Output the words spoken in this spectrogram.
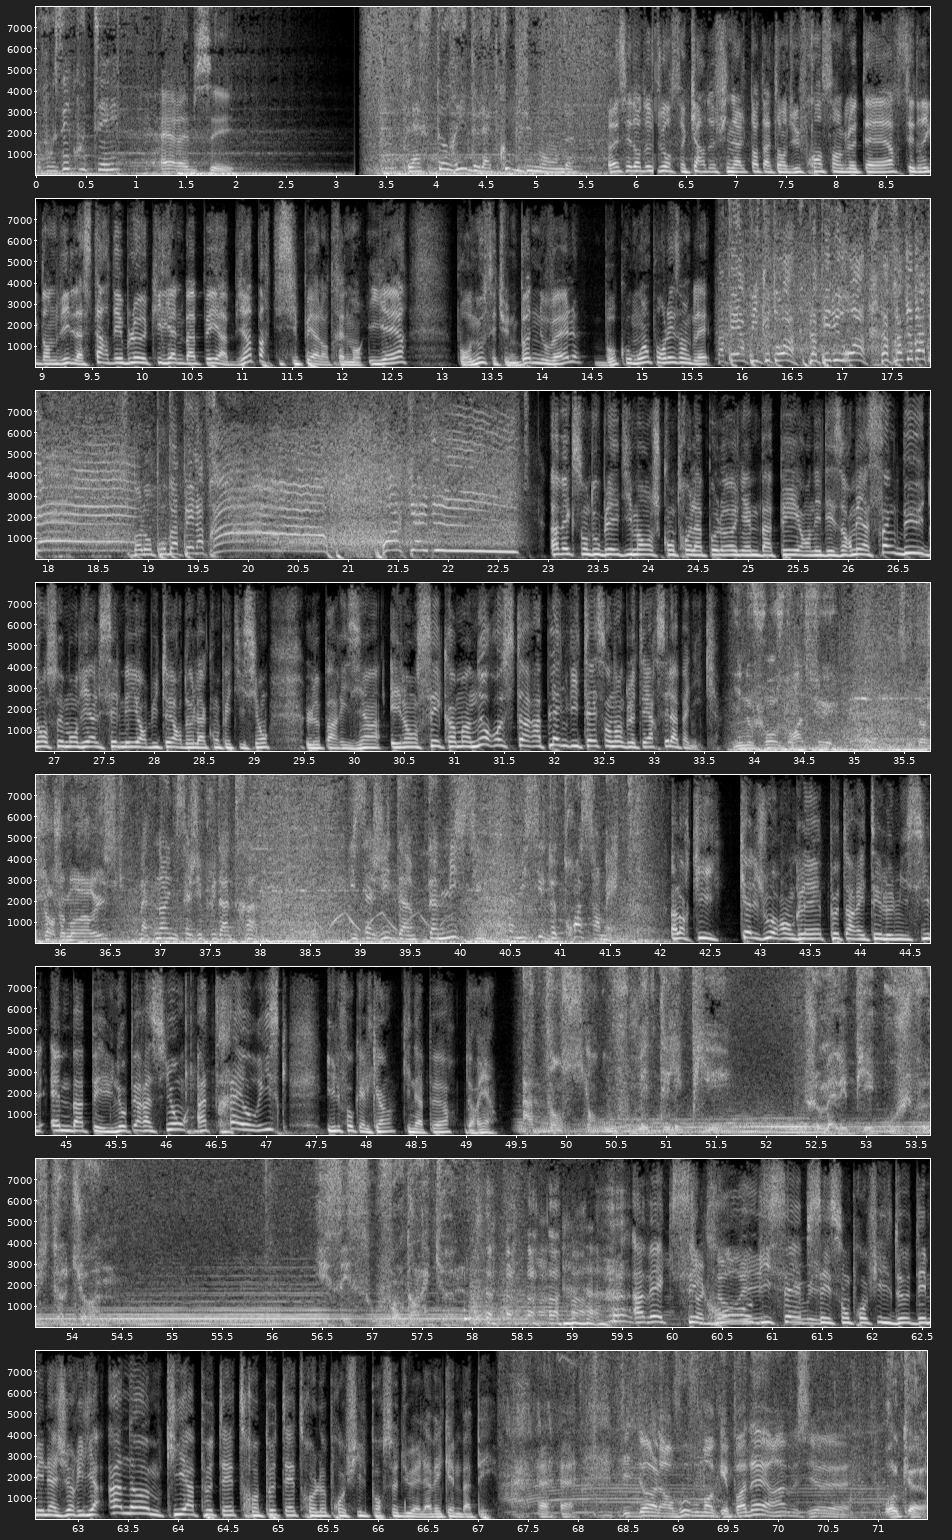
Vous écoutez RMC. la story de la Coupe du Monde. Ouais, c'est dans deux jours ce quart de finale tant attendu France-Angleterre. Cédric Danville, la star des Bleus, Kylian Mbappé a bien participé à l'entraînement hier. Pour nous, c'est une bonne nouvelle, beaucoup moins pour les Anglais. Mbappé applique toi, Mbappé du droit, la frappe de Mbappé Ballon pour Mbappé, la frappe Avec son doublé dimanche contre la Pologne, Mbappé en est désormais à 5 buts dans ce mondial. C'est le meilleur buteur de la compétition. Le Parisien est lancé comme un Eurostar à pleine vitesse en Angleterre. C'est la panique. Il nous fonce droit dessus. C'est un chargement à risque Maintenant, il ne s'agit plus d'un train. Il s'agit d'un d'un missile. Un missile de 300 mètres. Alors qui quel joueur anglais peut arrêter le missile Mbappé? Une opération à très haut risque. Il faut quelqu'un qui n'a peur de rien. Attention où vous mettez les pieds. Je mets les pieds où je veux, Little John. Et c'est souvent dans la gueule. Avec ses Chuck gros Norris, biceps oui. et son profil de déménageur, il y a un homme qui a peut-être, peut-être le profil pour ce duel avec Mbappé. Dites donc, alors vous, vous manquez pas d'air, hein, monsieur? Walker,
